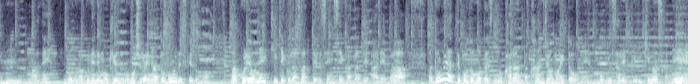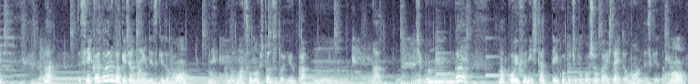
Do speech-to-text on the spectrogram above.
うん、まあねどの学年でも起きるので面白いなと思うんですけども、まあ、これをね聞いてくださってる先生方であれば、まあ、どうやって子どもたちの絡んだ感情の糸をねほぐされていきますかね。まあ正解があるわけじゃないんですけども、ねあのまあ、その一つというかうんまあ自分が、まあ、こういうふうにしたっていうことをちょっとご紹介したいと思うんですけれども、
